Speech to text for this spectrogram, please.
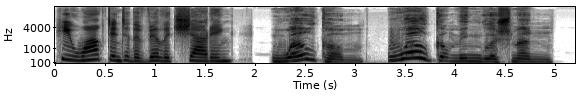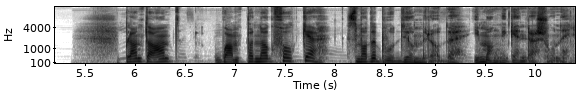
He walked into the village shouting, Welcome, welcome, Englishmen! Blant annet Wampanoag-folket, som hadde bodd i området i mange generasjoner.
